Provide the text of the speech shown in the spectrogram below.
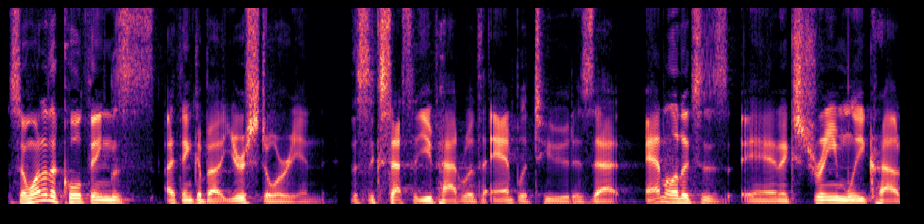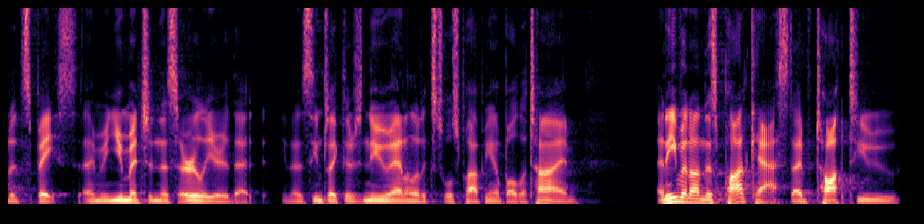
So one of the cool things I think about your story and the success that you've had with Amplitude is that analytics is an extremely crowded space. I mean, you mentioned this earlier that you know it seems like there's new analytics tools popping up all the time. And even on this podcast, I've talked to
